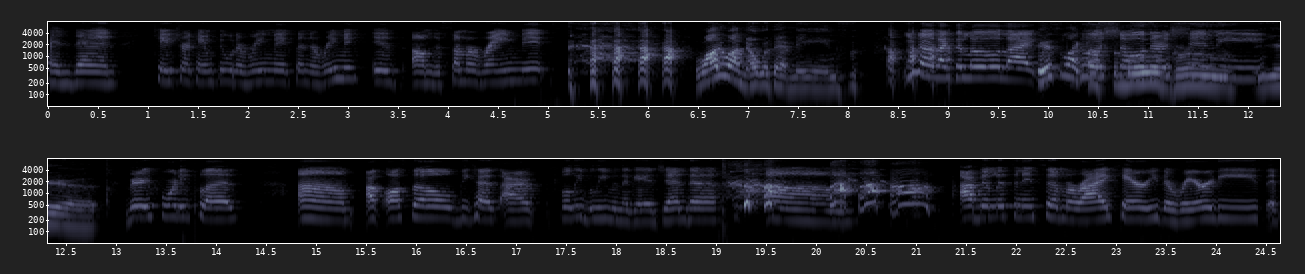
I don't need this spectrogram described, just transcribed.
And then K came through with a remix, and the remix is um the Summer Rain mix. Why do I know what that means? You know, like the little like It's like little a groove. shimmy. Yeah. very 40 plus. Um, I've also because I fully believe in the gay agenda. Um, I've been listening to Mariah Carey, the rarities. If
